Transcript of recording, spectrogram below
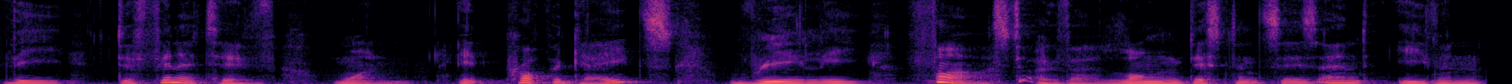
the definitive one. It propagates really fast over long distances and even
